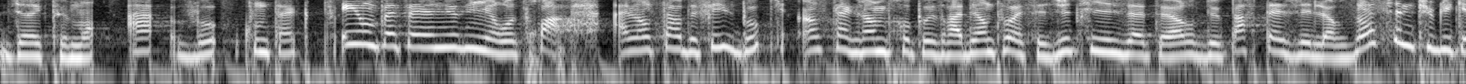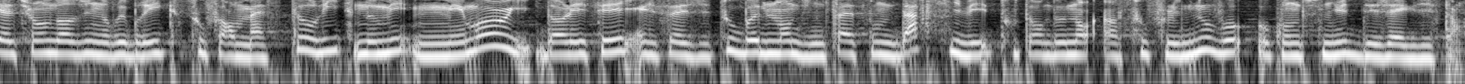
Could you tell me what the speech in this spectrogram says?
directement à vos contacts. Et on passe à la news numéro 3. À l'instar de Facebook, Instagram proposera bientôt à ses utilisateurs de partager leurs anciennes publications dans une rubrique sous format story nommée Memory. Dans les faits, il s'agit tout bonnement d'une façon d'archiver tout en donnant un souffle nouveau au contenu déjà existant.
